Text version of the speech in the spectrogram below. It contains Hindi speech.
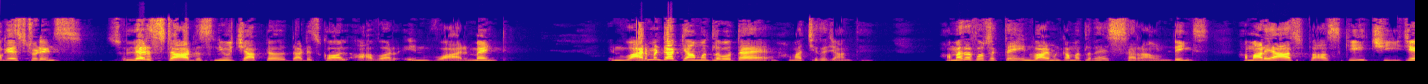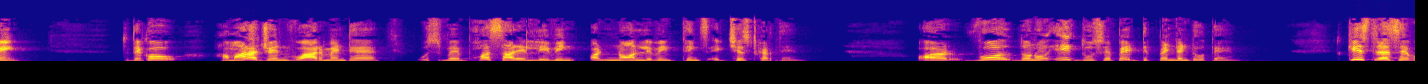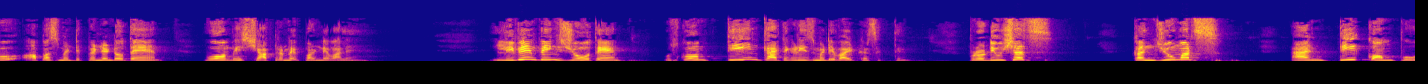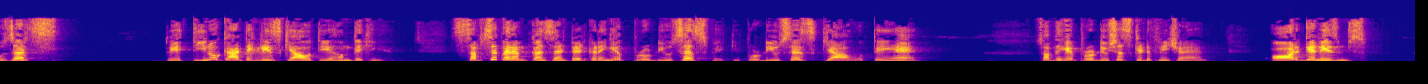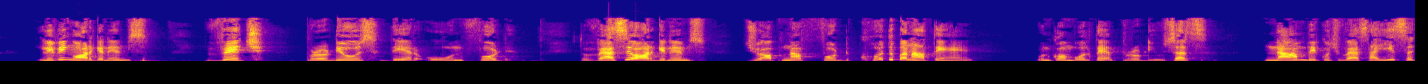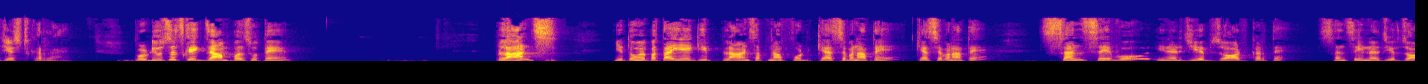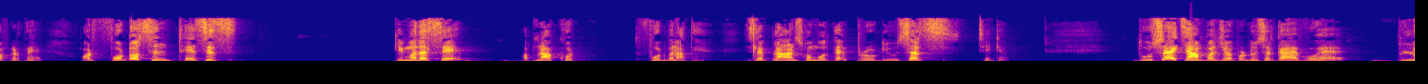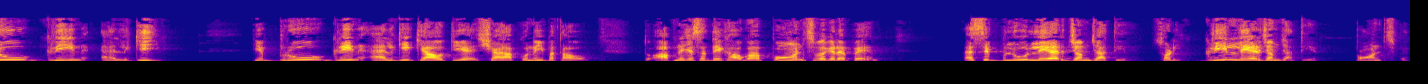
Okay, students. So let's start this new chapter that is called our environment. Environment का क्या मतलब होता है? हम अच्छे से जानते हैं। हम ऐसा सोच सकते हैं इन्वायरमेंट का मतलब है सराउंडिंग्स हमारे आसपास की चीज़ें। तो देखो हमारा जो एनवायरमेंट है उसमें बहुत सारे लिविंग और नॉन लिविंग थिंग्स एग्जिस्ट करते हैं। और वो दोनों एक दूसरे पे डिपेंडेंट होते हैं। किस तरह से वो आपस में डिपेंडेंट होते हैं, वो हम इस चैप्टर में पढ़ने वाले हैं। लिविंग बींग्स जो होते हैं, उसको हम तीन कैटेगरीज में डिवाइड कर सकते हैं। प्रोड्यूसर्स कंज्यूमर्स एंड डीकॉम्पोजर्स तो ये तीनों कैटेगरीज क्या होती है, हम देखेंगे। सबसे पहले हम कंसेंट्रेट करेंगे प्रोड्यूसर्स पे कि प्रोड्यूसर्स क्या होते हैं। तो आप देखिए प्रोड्यूसर्स की डिफिनेशन है organisms living organisms which produce their own food. तो वैसे ऑर्गेनिम्स जो अपना फ़ूड खुद बनाते हैं, उनको हम बोलते हैं प्रोड्यूसर्स नाम भी कुछ वैसा ही सजेस्ट कर रहा है। प्रोड्यूसर्स के एग्जाम्पल्स होते हैं। प्लांट्स ये तो हमें पता ही है कि प्लांट्स अपना फ़ूड कैसे बनाते हैं, कैसे बनाते हैं? सन से वो एनर्जी एब्जॉर्ब करते हैं। सन से एनर्जी एब्जॉर्ब करते हैं। और फोटोसिंथेसिस की मदद से अपना खुद फ़ूड बनाते हैं। इसलिए प्लांट्स को हम बोलते हैं प्रोड्यूसर्स ठीक है? दूसरा एग्ज़ाम्पल जो है प्रोड्यूसर का है, वो है ब्लू ग्रीन एल्गी ये ब्लू ग्रीन एल्गी क्या होती है, शायद आपको नहीं पता हो तो आपने जैसे देखा होगा पॉन्ड्स वगैरह पे ऐसी ब्लू लेयर जम जाती है। सॉरी ग्रीन लेयर जम जाती है पॉन्ड्स पे।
